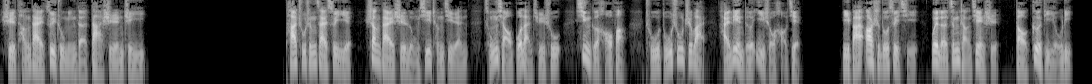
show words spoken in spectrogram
是唐代最著名的大诗人之一。他出生在碎叶，上代是陇西成纪人，从小博览群书，性格豪放。除读书之外，还练得一手好剑。李白二十多岁起，为了增长见识，到各地游历。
